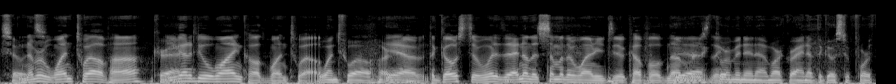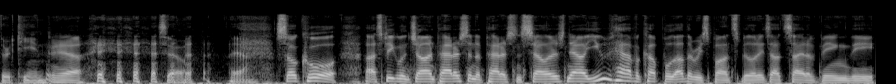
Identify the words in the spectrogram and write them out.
So number one twelve, huh? Correct. You got to do a wine called one twelve. 112. or- Yeah, the ghost of what is it? I know there's some other wine you do a couple of numbers. Yeah, Gorman and uh, Mark Ryan have the Ghost of 413. yeah. So, yeah. So cool. Uh, speaking with John Patterson of Patterson Cellars. Now you have a couple other responsibilities outside of being the,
